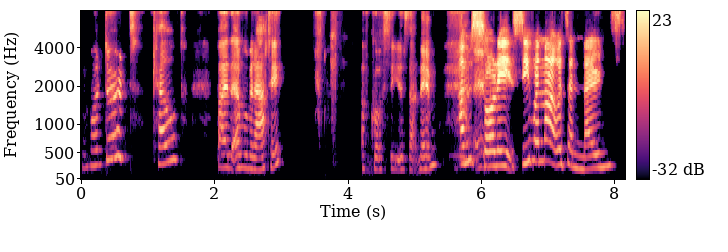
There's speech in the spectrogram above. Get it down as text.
murdered, killed by the Illuminati. Of course, they use that name. I'm sorry. See when that was announced.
